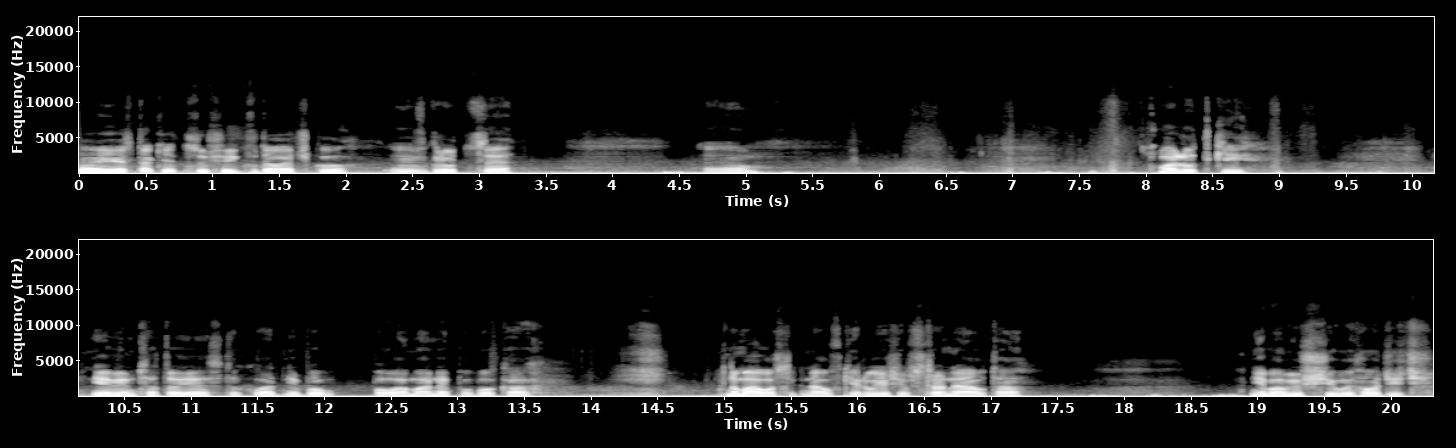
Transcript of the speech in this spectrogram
No i jest takie cusik w dołeczku, y, w grudce. Em, malutki. Nie wiem co to jest dokładnie, bo połamane po bokach. No mało sygnałów, kieruje się w stronę auta. Nie mam już siły chodzić.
